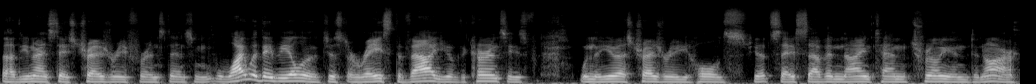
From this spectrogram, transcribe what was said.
Uh, the United States Treasury, for instance, why would they be able to just erase the value of the currencies when the U.S. Treasury holds, let's say, seven, nine, ten trillion dinar?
